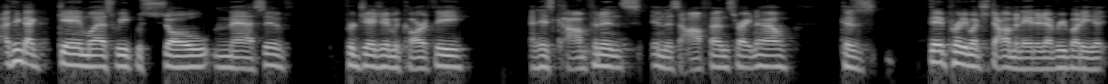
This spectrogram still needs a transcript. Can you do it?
I think that game last week was so massive for JJ McCarthy and his confidence in this offense right now because they've pretty much dominated everybody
